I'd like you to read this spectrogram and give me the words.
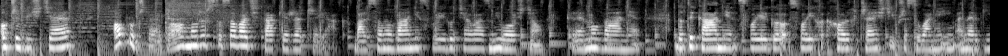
Oczywiście Oprócz tego możesz stosować takie rzeczy jak balsamowanie swojego ciała z miłością, kremowanie, dotykanie swojego, swoich chorych części i przesyłanie im energii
